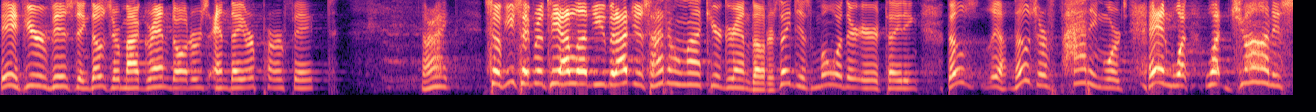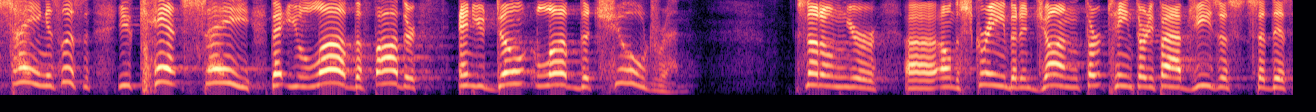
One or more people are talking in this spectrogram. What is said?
If you're visiting, those are my granddaughters, and they are perfect. All right? So if you say, Brother T, I love you, but I just, I don't like your granddaughters. They just more, they're irritating. Those, yeah, those are fighting words. And what, what John is saying is listen, you can't say that you love the Father and you don't love the children. It's not on your uh, on the screen, but in John 13, 35, Jesus said this:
